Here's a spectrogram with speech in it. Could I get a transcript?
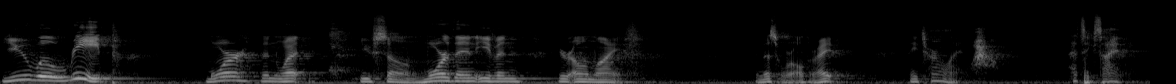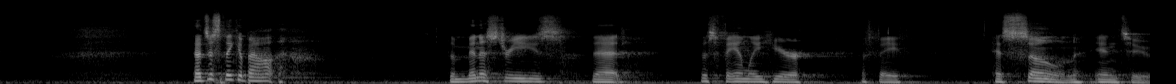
You will reap more than what you've sown, more than even your own life in this world, right? An eternal life. Wow, that's exciting. Now just think about the ministries that this family here of faith has sown into,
